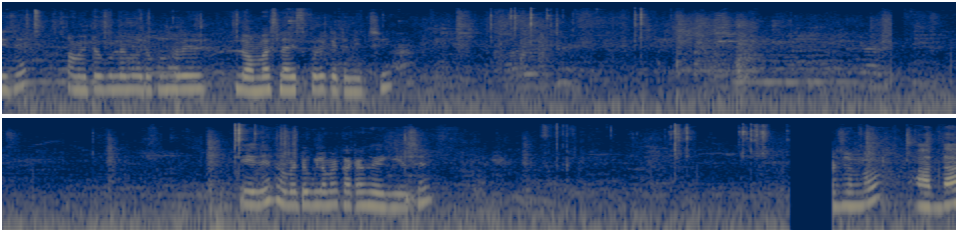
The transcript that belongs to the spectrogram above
এই যে টমেটোগুলো আমি এরকমভাবে লম্বা স্লাইস করে কেটে নিচ্ছি। এই যে টমেটোগুলো আমার কাটা হয়ে গিয়েছে। তার জন্য আদা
